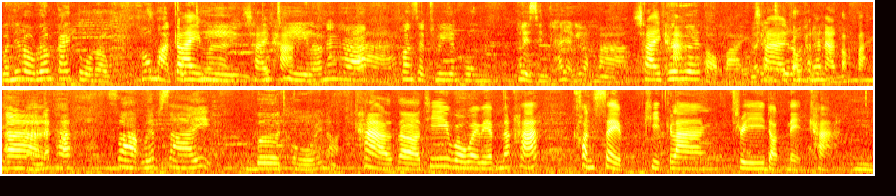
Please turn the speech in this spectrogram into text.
วันนี้เราเริ่มใกล้ตัวเราเข้ามาใกล้ทุมากทีใช่ทุกค่ะทีแล้วนะคะค่ะ Concept Tree ยังคงผลิตสินค้าอย่างนี้ออกมาใช่ค่ะ เรื่อยๆต่อไปนะใช่ย่ที่เรต้องพัฒนาต่อไปอ่าค่ะนะคะ ฝากเว็บไซต์เบอร์โทรไว้หน่อย ค่ะเอ่อที่ www นะคะ concept ขีดกลาง tree.net ค่ะอืม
